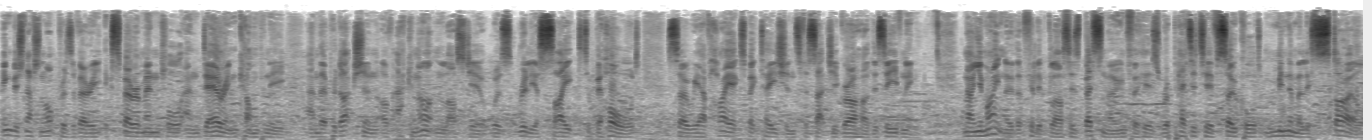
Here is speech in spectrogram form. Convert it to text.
English National Opera is a very experimental and daring company, and their production of Akhenaten last year was really a sight to behold. So we have high expectations for Satyagraha this evening. Now, you might know that Philip Glass is best known for his repetitive so called minimalist style,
